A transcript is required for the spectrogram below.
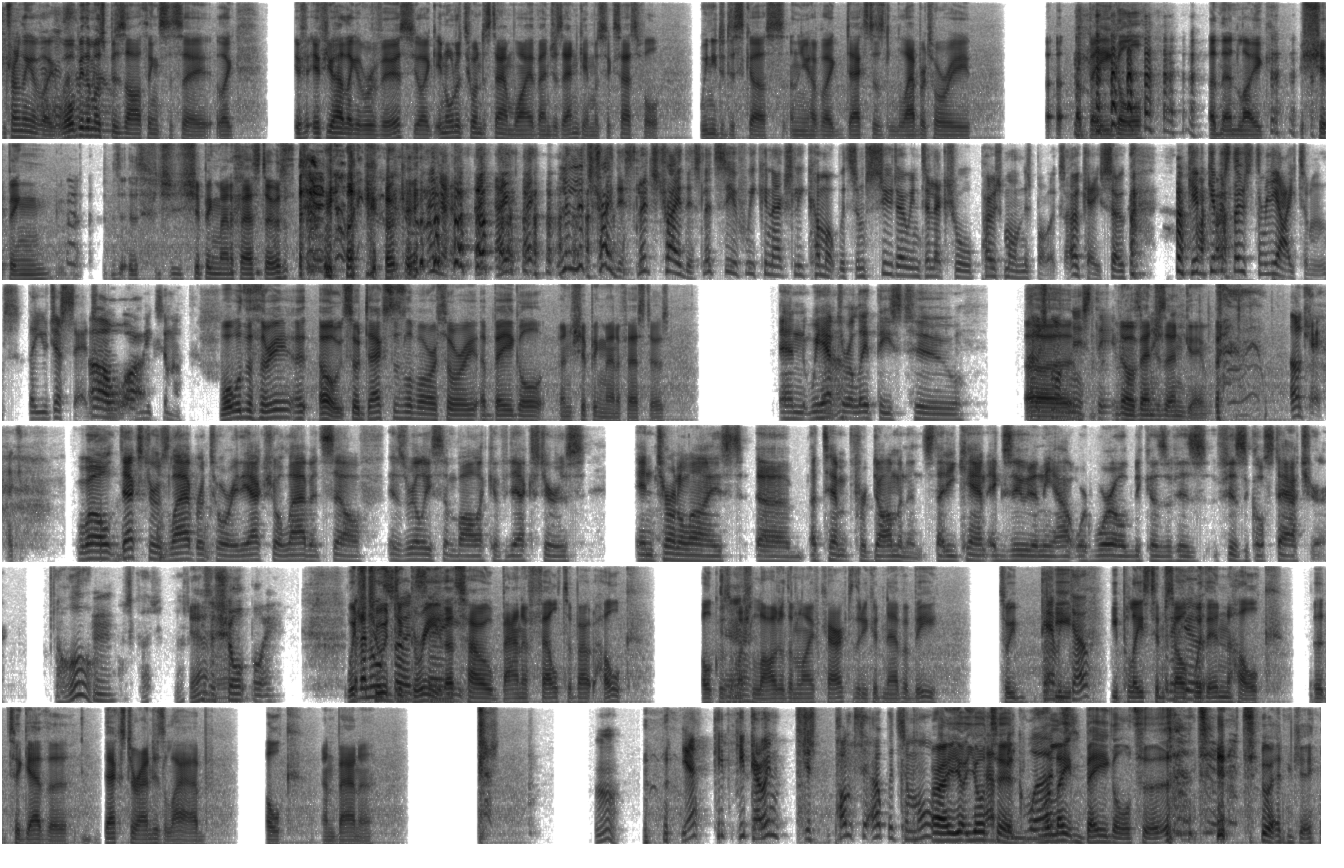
I'm trying to think of like what would be the most bizarre things to say. Like, if if you had like a reverse, you're like, in order to understand why Avengers Endgame was successful, we need to discuss, and you have like Dexter's laboratory, a, a bagel, and then like shipping shipping manifestos. like, okay. I, I, let's try this. Let's try this. Let's see if we can actually come up with some pseudo intellectual postmodernist bollocks. Okay, so give give us those three items that you just said. Oh, we'll, what? mix them up. What were the three? Uh, oh, so Dexter's laboratory, a bagel, and shipping manifestos. And we have to relate these to. Uh, Postmodernist no, Avengers maybe. Endgame. Okay, okay. Well, Dexter's laboratory, the actual lab itself, is really symbolic of Dexter's internalized uh, attempt for dominance that he can't exude in the outward world because of his physical stature. Oh, Hmm. that's good. That's Yeah. He's a short boy. Which, to a also I'd degree, that's how Banner felt about Hulk. Hulk was a much larger than life character that he could never be. So he There he, we go. he placed himself within Hulk uh, together. Dexter and his lab, Hulk and Banner. Yeah, keep keep going. Just ponce it up with some more. All right, your, your Uh, turn. Relate bagel to to, to Endgame.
